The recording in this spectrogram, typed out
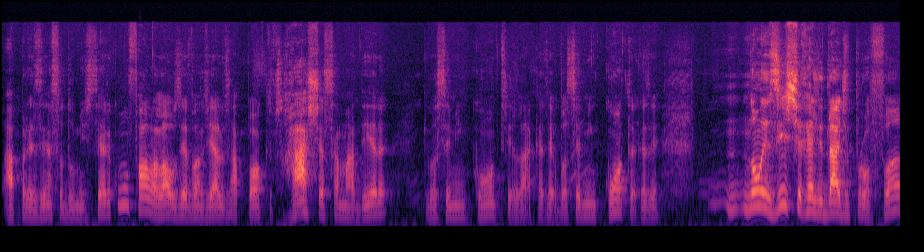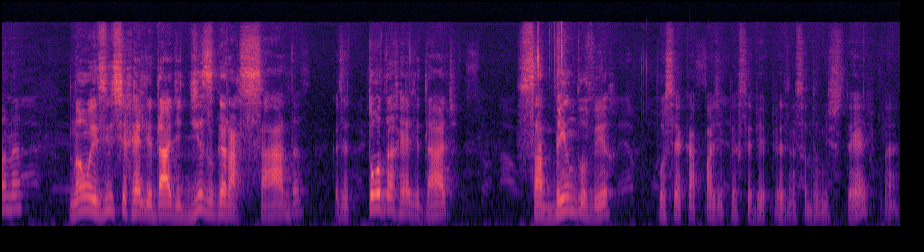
a presença do mistério, como fala lá os evangelhos apócrifos, rache essa madeira que você me encontre lá, quer dizer, você me encontra, quer dizer, não existe realidade profana, não existe realidade desgraçada, quer dizer, toda realidade, sabendo ver, você é capaz de perceber a presença do mistério, né?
